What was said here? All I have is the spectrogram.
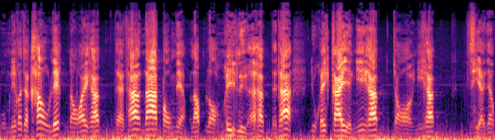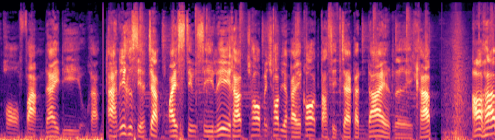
มุมนี้ก็จะเข้าเล็กน้อยครับ แต่ถ้าหน้าตรงเนี่ยรับรองไม่เหลือครับ แต่ถ้าอยู่ไกลๆอย่างนี้ครับ จออย่างนี้ครับ เสียงยังพอฟังได้ดีอยู่ครับ อ่านี่คือเสียงจาก My Steel Series ครับ ชอบไม่ชอบยังไงก็ตัดสินใจกันได้เลยครับ เอาครับ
